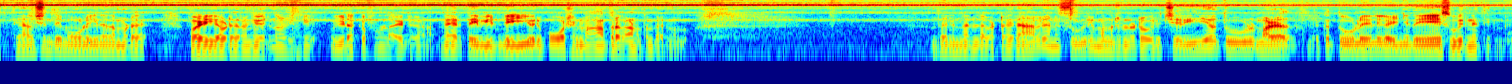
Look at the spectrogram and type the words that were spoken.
അത്യാവശ്യം ദേ മുകളിൽ നിന്ന് നമ്മുടെ വഴി അവിടെ ഇറങ്ങി വരുന്ന വഴിക്ക് വീടൊക്കെ ഫുള്ളായിട്ട് കാണാം. നേരത്തെ ഈ വീടിന്റെ ഈ ഒരു പോർഷൻ മാത്രമേ കാണത്തുണ്ടായിരുന്നുള്ളൂ. എന്തായാലും നല്ല വട്ടം. രാവിലെ തന്നെ സൂര്യൻ വന്നിട്ടുണ്ട് കേട്ടോ. ഒരു ചെറിയ തൂൾ മഴ ഒക്കെ തൂളിൽ കഴിഞ്ഞതേ സൂര്യൻ എത്തിയിട്ടുണ്ട്.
